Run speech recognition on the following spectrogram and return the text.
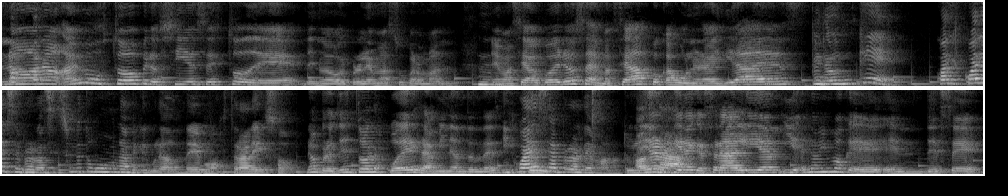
No, no, a mí me gustó, pero sí es esto de, de nuevo, el problema de Superman. Demasiado poderosa, demasiadas pocas vulnerabilidades. ¿Pero en qué? ¿Cuál, ¿Cuál es el problema? Si solo tuvo una película donde mostrar eso. No, pero tiene todos los poderes la mina, ¿entendés? ¿Y cuál Tu- es el problema? Tu O líder sea, tiene que ser alguien, y es lo mismo que en DC.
